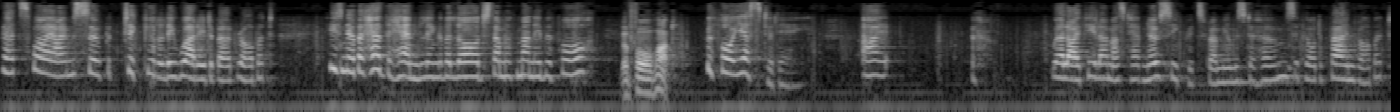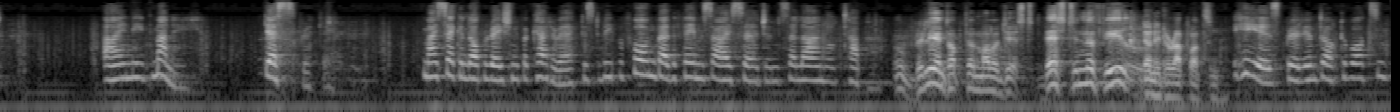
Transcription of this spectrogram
That's why I'm so particularly worried about Robert. He's never had the handling of a large sum of money before. Before what? Before yesterday. I. Well, I feel I must have no secrets from you, Mr. Holmes, if you're to find Robert. I need money. Desperately. My second operation for cataract is to be performed by the famous eye surgeon, Sir Lionel Tupper. Oh, brilliant ophthalmologist. Best in the field. Don't interrupt, Watson. He is brilliant, Dr. Watson,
